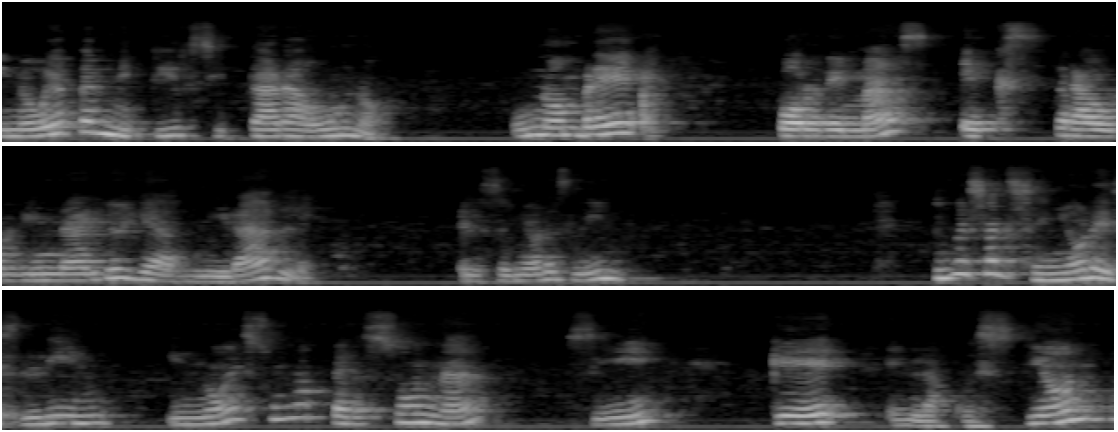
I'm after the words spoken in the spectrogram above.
y me voy a permitir citar a uno, un hombre por demás extraordinario y admirable, el señor Slim. Tú ves al señor Slim y no es una persona, ¿sí? Que en la cuestión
